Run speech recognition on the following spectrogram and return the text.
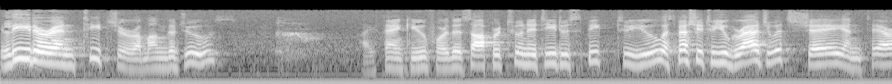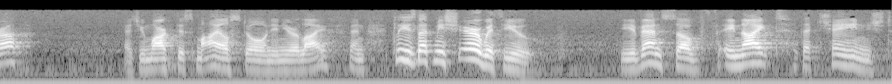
leader and teacher among the Jews. I thank you for this opportunity to speak to you, especially to you graduates, Shay and Tara, as you mark this milestone in your life. And please let me share with you the events of a night that changed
